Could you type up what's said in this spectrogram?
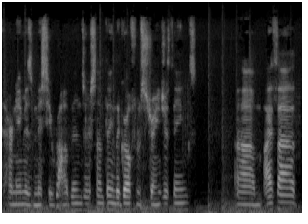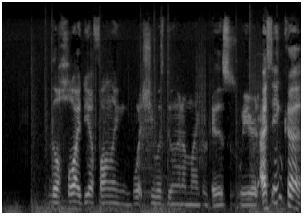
her name is Missy Robbins or something, the girl from Stranger Things. Um, I thought the whole idea of following what she was doing, I'm like, okay, this is weird. I think uh,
